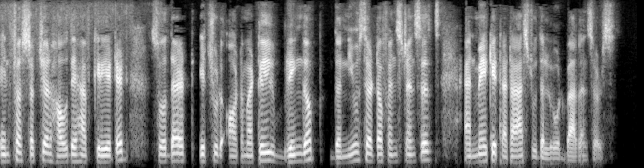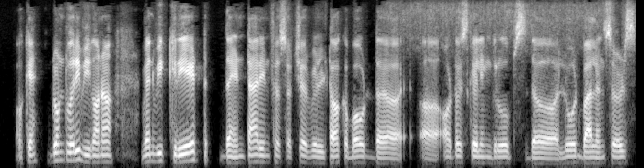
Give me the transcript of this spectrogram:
infrastructure how they have created so that it should automatically bring up the new set of instances and make it attached to the load balancers. Okay? Don't worry we're gonna when we create the entire infrastructure we'll talk about the uh, auto scaling groups the load balancers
